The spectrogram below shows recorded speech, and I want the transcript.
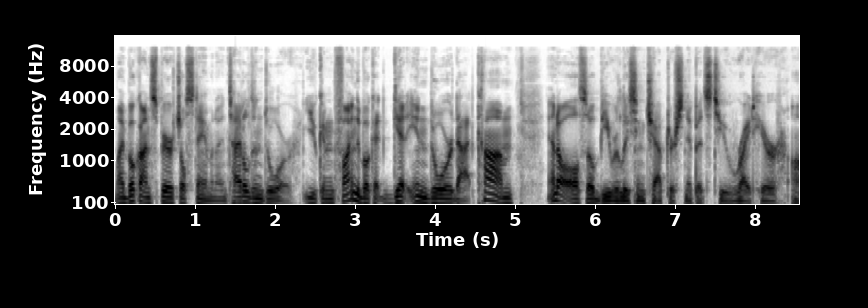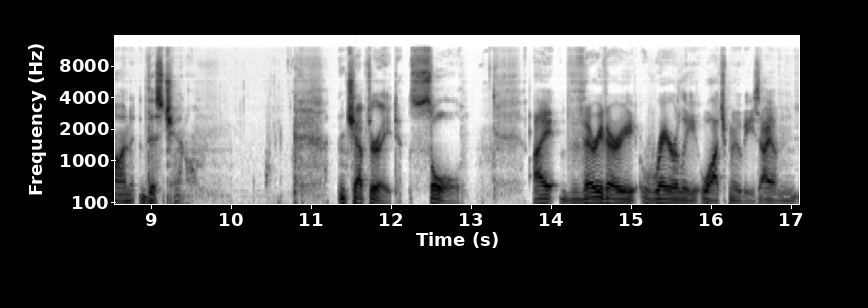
my book on spiritual stamina entitled Endure. You can find the book at getendure.com, and I'll also be releasing chapter snippets to you right here on this channel. Chapter 8 Soul. I very, very rarely watch movies. I am,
